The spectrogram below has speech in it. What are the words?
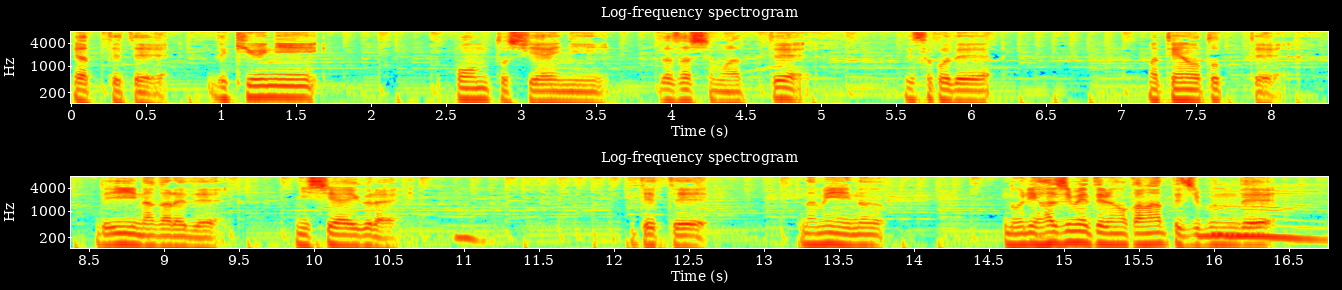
やっててで急にポンと試合に出させてもらってでそこで、まあ、点を取ってでいい流れで2試合ぐらい出て波にの乗り始めてるのかなって自分でうん。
